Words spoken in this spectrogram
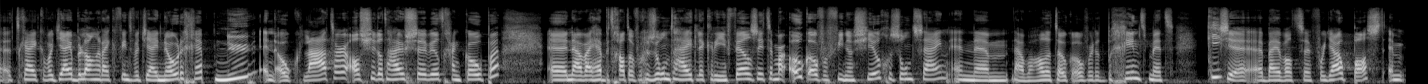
het kijken wat jij belangrijk vindt, wat jij nodig hebt. Nu en ook later, als je dat huis eh, wilt gaan kopen. Eh, nou, wij hebben het gehad over gezondheid, lekker in je vel zitten. Maar ook over financieel gezond zijn. En ehm, nou, we hadden het ook over dat begint met kiezen bij wat voor jou past. En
